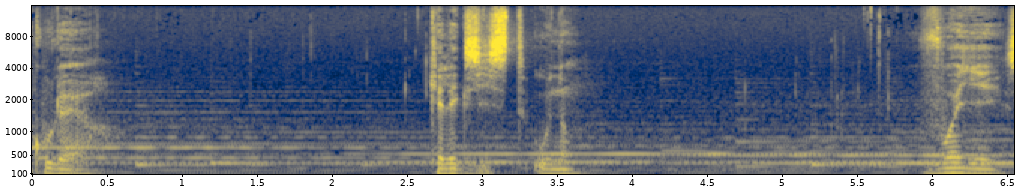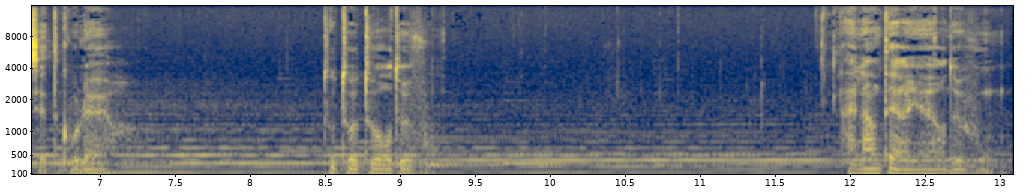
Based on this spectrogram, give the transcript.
couleur, qu'elle existe ou non. Voyez cette couleur tout autour de vous, à l'intérieur de vous.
